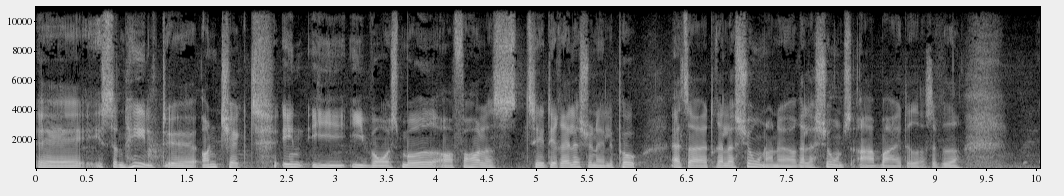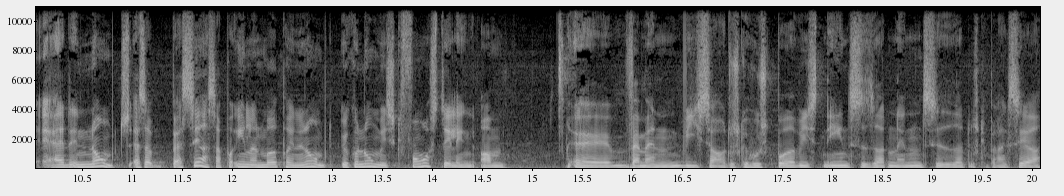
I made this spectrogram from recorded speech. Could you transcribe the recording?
øh, sådan helt øh, unchecked ind i, i vores måde at forholde os til det relationelle på. Altså at relationerne og relationsarbejdet osv er et enormt, altså baserer sig på en eller anden måde på en enormt økonomisk forestilling om øh, hvad man viser, og du skal huske både at vise den ene side og den anden side, og du skal balancere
